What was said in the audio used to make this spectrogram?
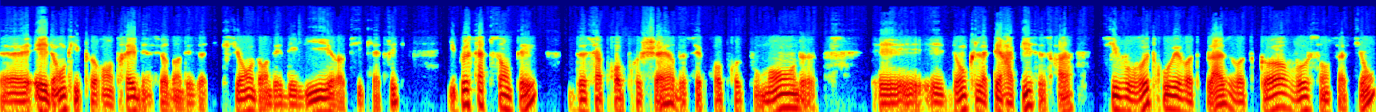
euh, et donc, il peut rentrer, bien sûr, dans des addictions, dans des délires psychiatriques. Il peut s'absenter de sa propre chair, de ses propres poumons. et, et, donc, la thérapie, ce sera, si vous retrouvez votre place, votre corps, vos sensations,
